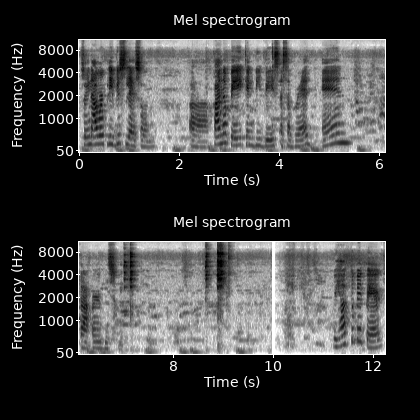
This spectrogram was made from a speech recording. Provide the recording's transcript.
So in our previous lesson, uh, canapé can be based as a bread and cracker biscuit. We have to prepare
